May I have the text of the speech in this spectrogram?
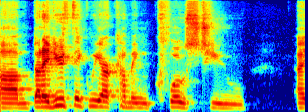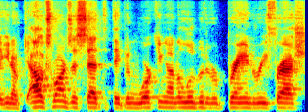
Um, but I do think we are coming close to, uh, you know, Alex Barnes has said that they've been working on a little bit of a brand refresh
